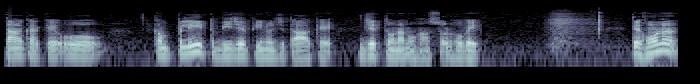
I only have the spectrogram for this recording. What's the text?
ਤਾਂ ਕਰਕੇ ਉਹ ਕੰਪਲੀਟ ਬੀਜੇਪੀ ਨੂੰ ਜਿਤਾ ਕੇ ਜਿੱਤ ਉਹਨਾਂ ਨੂੰ ਹਾਸਲ ਹੋ ਗਈ। ਤੇ ਹੁਣ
